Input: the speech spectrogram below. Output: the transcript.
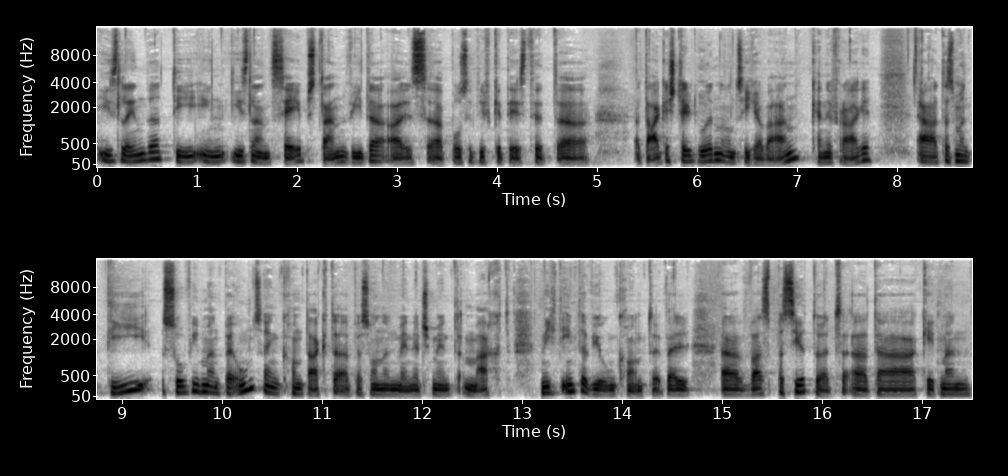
Isländer, die in Island selbst dann wieder als positiv getestet dargestellt wurden und sicher waren, keine Frage, äh, dass man die, so wie man bei uns ein Kontaktpersonenmanagement macht, nicht interviewen konnte. Weil äh, was passiert dort? Äh, da geht man,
